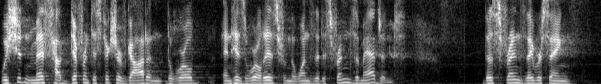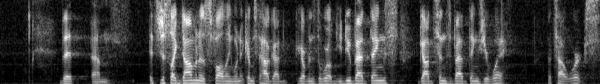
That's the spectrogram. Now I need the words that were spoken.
we shouldn't miss how different this picture of God and the world and his world is from the ones that his friends imagined. Those friends, they were saying that um, it's just like dominoes falling when it comes to how God governs the world. You do bad things, God sends bad things your way. That's how it works.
